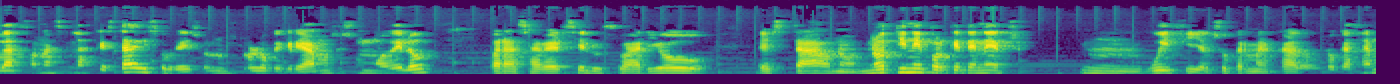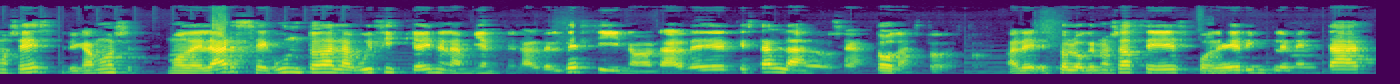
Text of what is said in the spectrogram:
las zonas en las que está y sobre eso nosotros lo que creamos es un modelo para saber si el usuario está o no. No tiene por qué tener mm, wifi el supermercado. Lo que hacemos es, digamos, modelar según todas las wifi que hay en el ambiente, las del vecino, las del que está al lado, o sea, todas, todas, todas. Esto lo que nos hace es poder implementar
